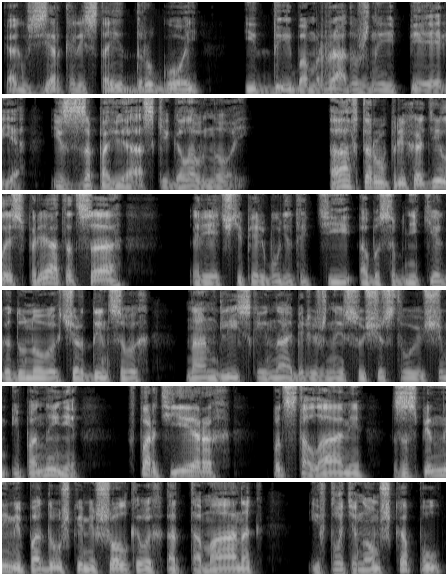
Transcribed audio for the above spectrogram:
как в зеркале стоит другой, и дыбом радужные перья из-за повязки головной. Автору приходилось прятаться, речь теперь будет идти об особняке Годуновых-Чердынцевых, на английской набережной существующем и поныне, в портьерах, под столами, за спинными подушками шелковых оттаманок и в платяном шкапу,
